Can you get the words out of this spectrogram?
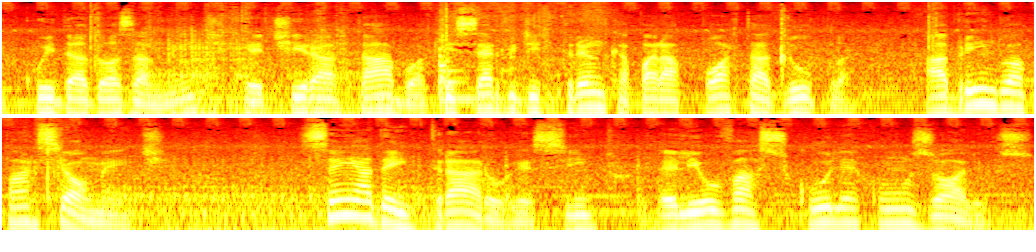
cuidadosamente retira a tábua que serve de tranca para a porta dupla, abrindo-a parcialmente. Sem adentrar o recinto, ele o vasculha com os olhos.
